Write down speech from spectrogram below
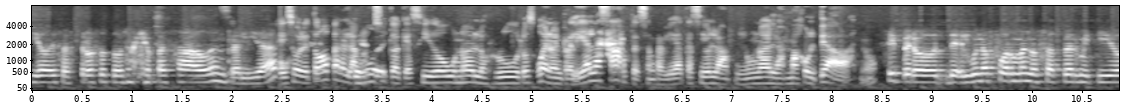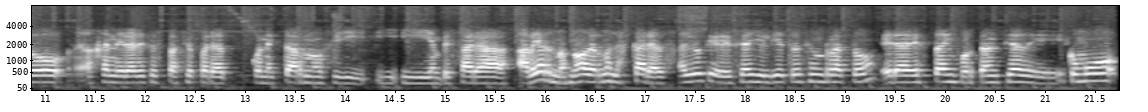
sido desastroso todo lo que ha pasado, en realidad... Y sobre todo para la Eso es. música, que ha sido uno de los rubros, bueno, en realidad las artes, en realidad que ha sido la- una de las más golpeadas, ¿no? Sí, pero de alguna forma nos ha permitido eh, generar ese espacio para conectarnos y, y- y empezar a, a vernos, ¿no? A vernos las caras. Algo que decía Julieta hace un rato era esta importancia de cómo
